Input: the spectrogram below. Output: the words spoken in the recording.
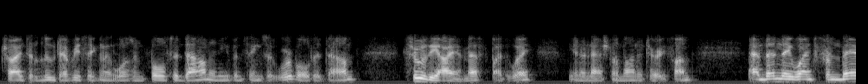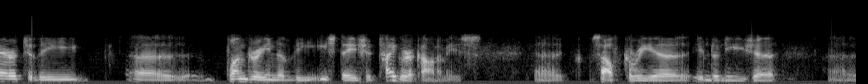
tried to loot everything that wasn't bolted down, and even things that were bolted down, through the IMF, by the way, the International Monetary Fund. And then they went from there to the uh, plundering of the East Asia tiger economies, uh, South Korea, Indonesia, uh,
